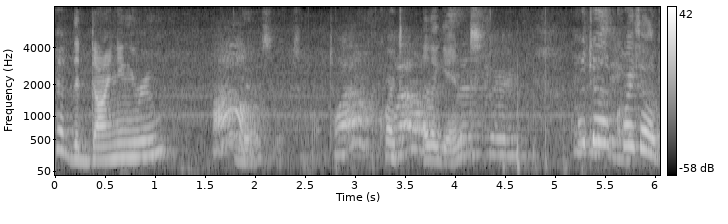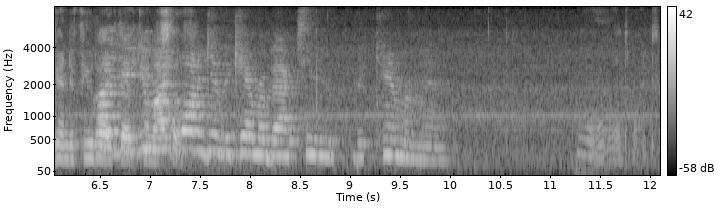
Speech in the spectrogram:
we have the dining room. Oh. Yes, yes, quite, wow. Quite wow, elegant. Quite, uh, quite elegant if you well, like you, that you kind of stuff. You might want to give the camera back to the cameraman. Oh, that might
